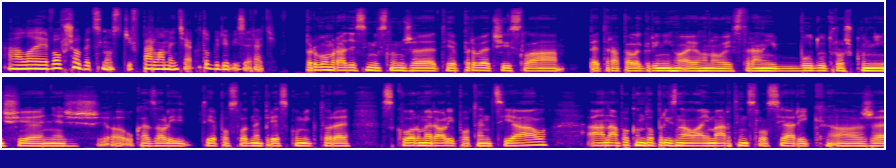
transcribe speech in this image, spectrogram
ale vo všeobecnosti v parlamente, ako to bude vyzerať? V prvom rade si myslím, že tie prvé čísla Petra Pellegriniho a jeho novej strany budú trošku nižšie, než e, ukázali tie posledné prieskumy, ktoré skôr merali potenciál. A napokon to priznal aj Martin Slosiarik, e, že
